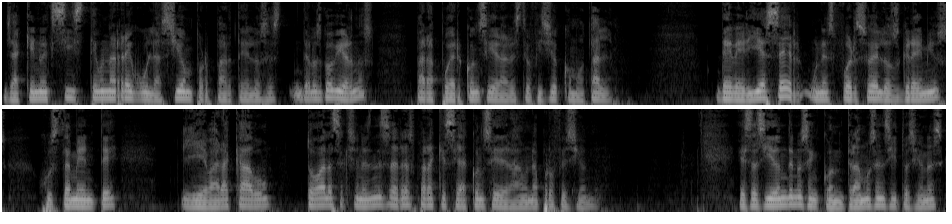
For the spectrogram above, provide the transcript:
ya que no existe una regulación por parte de los, de los gobiernos para poder considerar este oficio como tal. Debería ser un esfuerzo de los gremios justamente llevar a cabo todas las acciones necesarias para que sea considerada una profesión. Es así donde nos encontramos en situaciones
